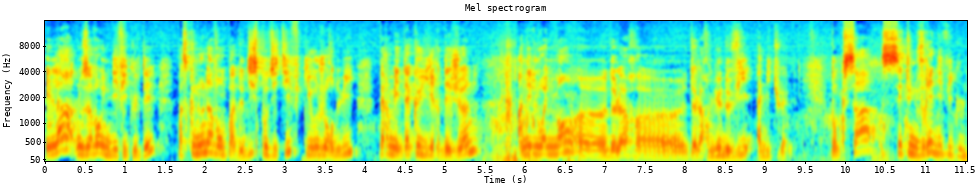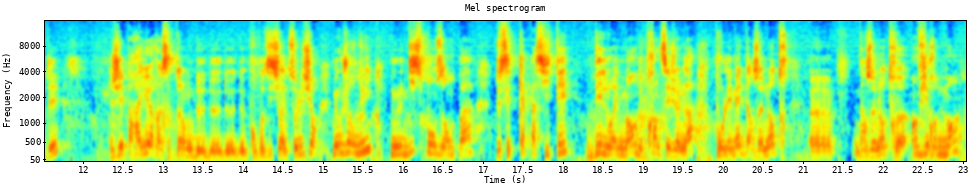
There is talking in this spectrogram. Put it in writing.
Et là, nous avons une difficulté parce que nous n'avons pas de dispositif qui aujourd'hui permet d'accueillir des jeunes en éloignement de, leur, de leur lieu de vie habituel. Donc ça, c'est une vraie difficulté. J'ai par ailleurs un certain nombre de, propositions et de solutions. Mais aujourd'hui, nous ne disposons pas de cette capacité d'éloignement, de prendre ces jeunes-là pour les mettre dans un autre, euh, dans un autre environnement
